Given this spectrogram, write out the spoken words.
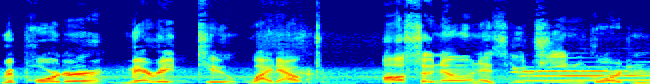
Reporter married to whiteout, also known as Eugene Gordon.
